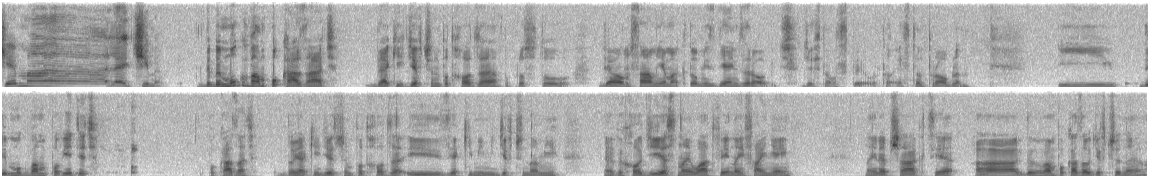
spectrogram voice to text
Siema, lecimy. Gdybym mógł wam pokazać, do jakich dziewczyn podchodzę, po prostu działam sam, nie ma kto mi zdjęć zrobić. Gdzieś tam z tyłu, to jest ten problem. I gdybym mógł wam powiedzieć, pokazać, do jakich dziewczyn podchodzę i z jakimi mi dziewczynami e, wychodzi, jest najłatwiej, najfajniej, najlepsze akcje, a gdybym wam pokazał dziewczynę,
